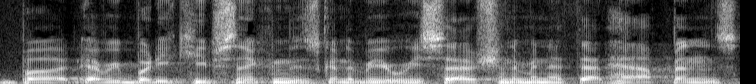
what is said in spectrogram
but everybody keeps thinking there's going to be a recession. I mean, if that happens,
